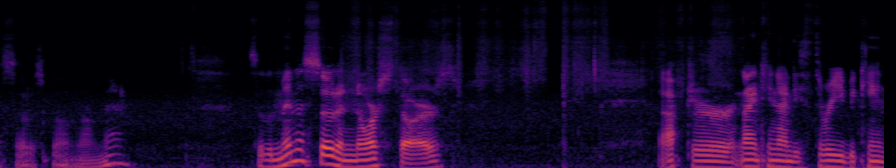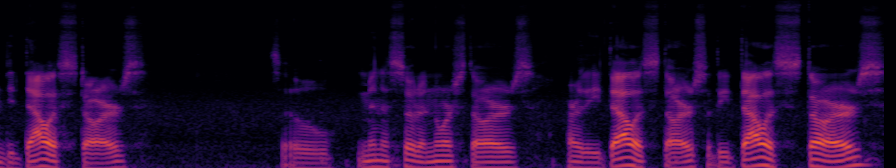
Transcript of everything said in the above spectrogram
Minnesota spelled wrong there. So the Minnesota North Stars, after 1993, became the Dallas Stars. So Minnesota North Stars are the Dallas Stars. So the Dallas Stars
